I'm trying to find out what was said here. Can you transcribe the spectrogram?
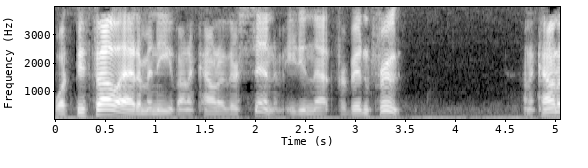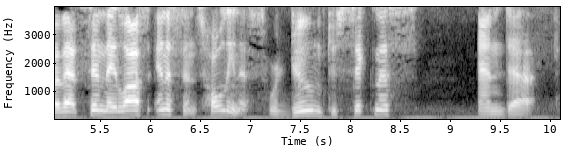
What befell Adam and Eve on account of their sin of eating that forbidden fruit? On account of that sin, they lost innocence, holiness, were doomed to sickness and death.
